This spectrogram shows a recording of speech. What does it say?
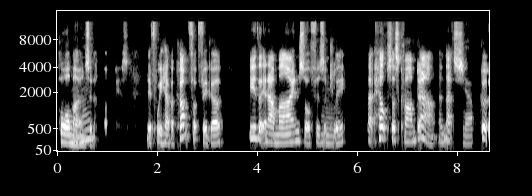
hormones mm-hmm. in our bodies. If we have a comfort figure, either in our minds or physically, mm-hmm. that helps us calm down. And that's yeah. good.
